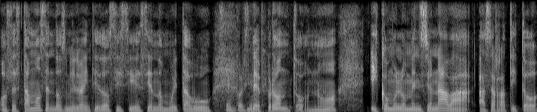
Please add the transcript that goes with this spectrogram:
O sea, estamos en 2022 y sigue siendo muy tabú de pronto, ¿no? Y como lo mencionaba hace ratito,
